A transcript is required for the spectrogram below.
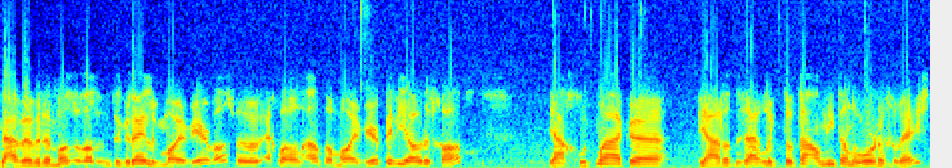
Nou, we hebben de mazzel gehad dat het natuurlijk redelijk mooi weer was. We hebben echt wel een aantal mooie weerperiodes gehad. Ja, goed maken, ja, dat is eigenlijk totaal niet aan de orde geweest.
